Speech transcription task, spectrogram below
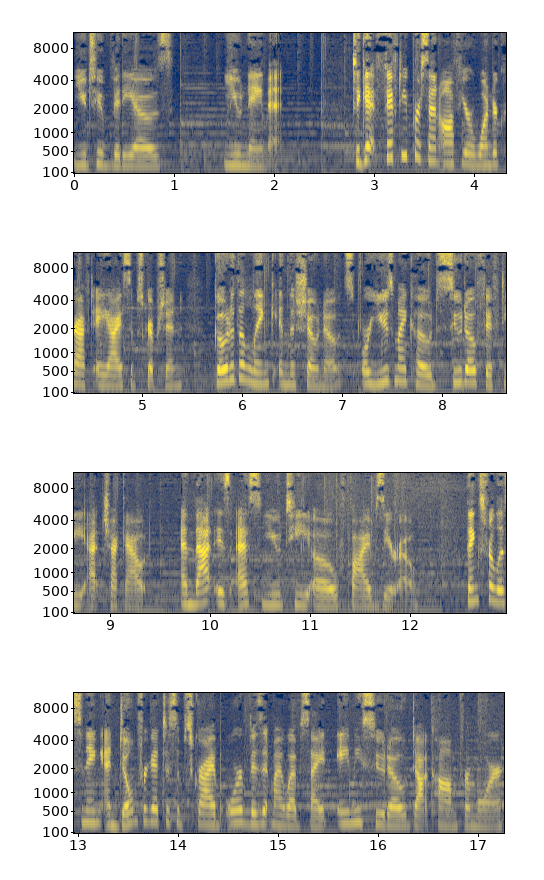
YouTube videos, you name it. To get 50% off your Wondercraft AI subscription, go to the link in the show notes or use my code SUTO50 at checkout, and that is S U T O 50. Thanks for listening, and don't forget to subscribe or visit my website, amysuto.com, for more.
